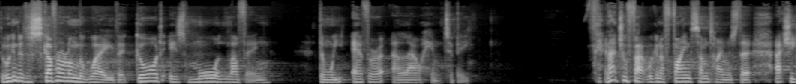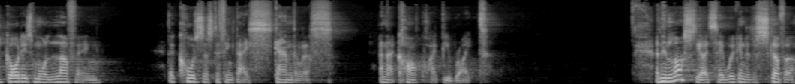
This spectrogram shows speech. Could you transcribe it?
That we're going to discover along the way that God is more loving than we ever allow him to be. In actual fact, we're going to find sometimes that actually God is more loving that causes us to think that is scandalous and that can't quite be right. And then lastly, I'd say we're going to discover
